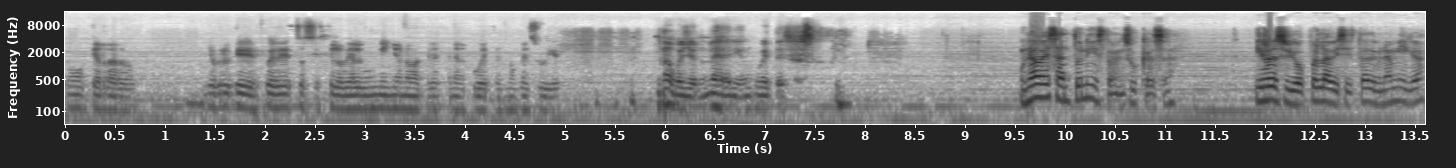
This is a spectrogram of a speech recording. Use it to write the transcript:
Como que raro. Yo creo que después de esto, si es que lo ve algún niño, no va a querer tener juguetes nunca en su vida. No, pues yo no le daría un juguete esos. Una vez Anthony estaba en su casa y recibió pues la visita de una amiga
